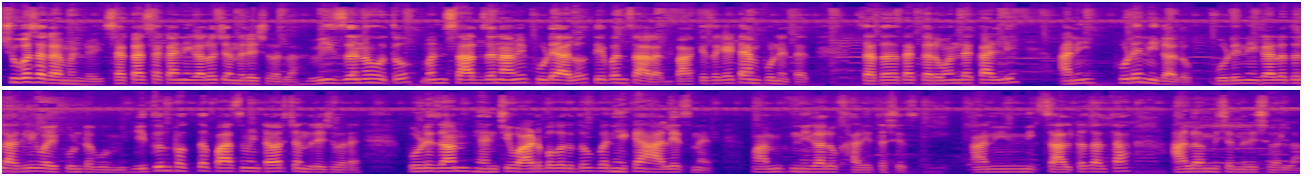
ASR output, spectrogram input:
शुभ सकाळ मंडळी. सकाळ सकाळ निघालो चंद्रेश्वरला. वीस जण होतो पण सात जण आम्ही पुढे आलो ते पण चालत. बाकी सगळे टॅम्पून येतात. जाता जाता करवंद काढली आणि पुढे निघालो. पुढे निघालो तर लागली वैकुंठभूमी. इथून फक्त पाच मिनिटावर चंद्रेश्वर आहे. पुढे जाऊन ह्यांची वाट बघत होतो पण हे काय आलेच नाहीत. मग आम्ही निघालो खाली तसेच. आणि चालता चालता आलो आम्ही चंद्रेश्वरला.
